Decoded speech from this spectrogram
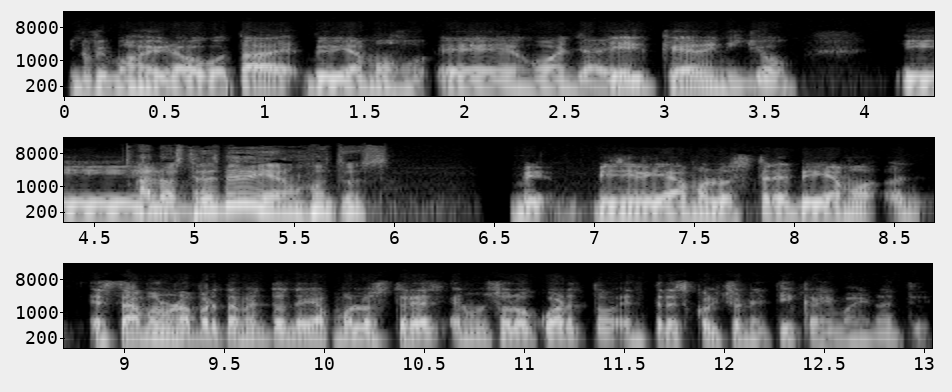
y nos fuimos a vivir a Bogotá, vivíamos eh, Juan Yail, Kevin y yo. Y, ¿A los tres vivieron juntos? vivíamos los tres, vivíamos, estábamos en un apartamento donde vivíamos los tres en un solo cuarto, en tres colchoneticas, imagínate.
